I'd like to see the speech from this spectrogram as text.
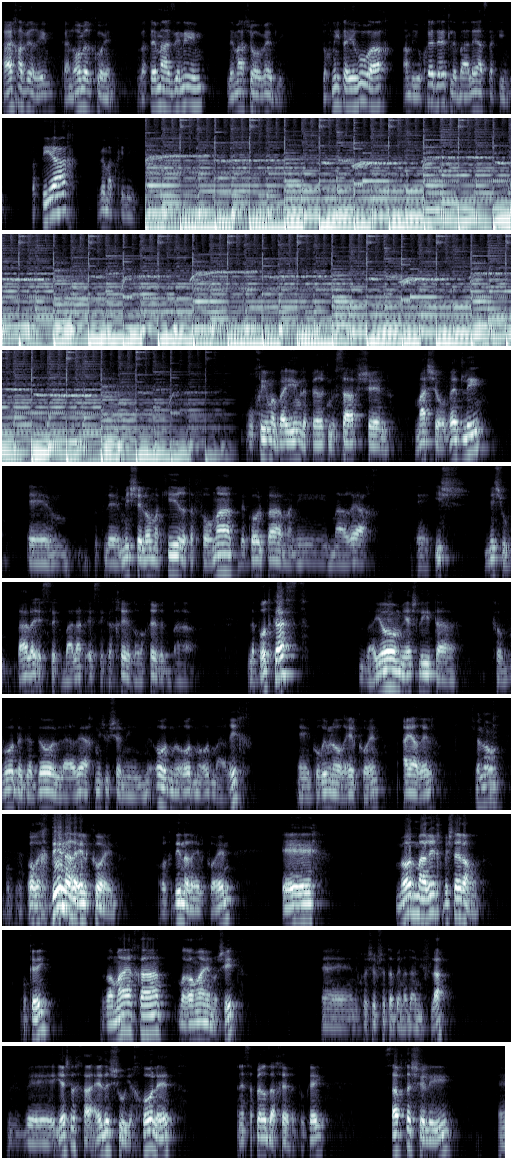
היי חברים, כאן עומר כהן, ואתם מאזינים למה שעובד לי. תוכנית האירוח המיוחדת לבעלי עסקים. פתיח ומתחילים. ברוכים הבאים לפרק נוסף של מה שעובד לי. אמ, למי שלא מכיר את הפורמט, בכל פעם אני מארח אה, איש, מישהו, בעל עסק, בעלת עסק אחר או אחרת לפודקאסט, והיום יש לי את הכבוד הגדול לארח מישהו שאני מאוד מאוד מאוד מעריך, אה, קוראים לו אראל כהן. היי אראל. שלום. עורך דין אראל כהן. עורך דין אראל כהן, אה, מאוד מעריך בשתי רמות, אוקיי? רמה אחת, ברמה האנושית, אה, אני חושב שאתה בן אדם נפלא, ויש לך איזושהי יכולת, אני אספר את זה אחרת, אוקיי? סבתא שלי אה,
